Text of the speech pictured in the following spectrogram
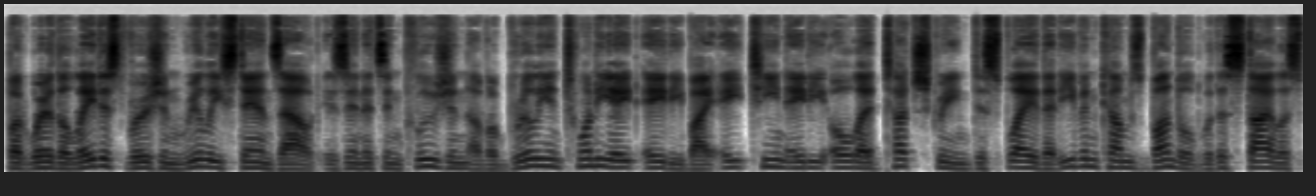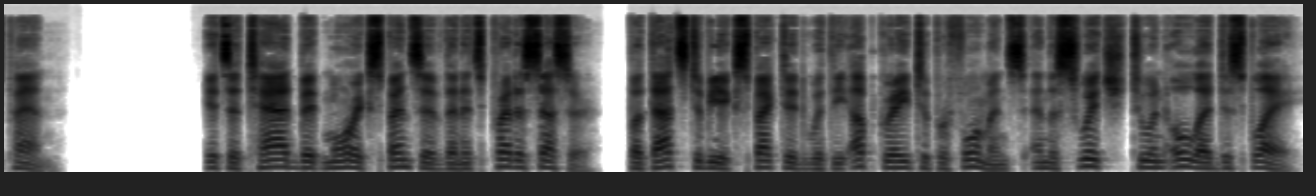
But where the latest version really stands out is in its inclusion of a brilliant 2880 by 1880 OLED touchscreen display that even comes bundled with a stylus pen. It's a tad bit more expensive than its predecessor, but that's to be expected with the upgrade to performance and the switch to an OLED display.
